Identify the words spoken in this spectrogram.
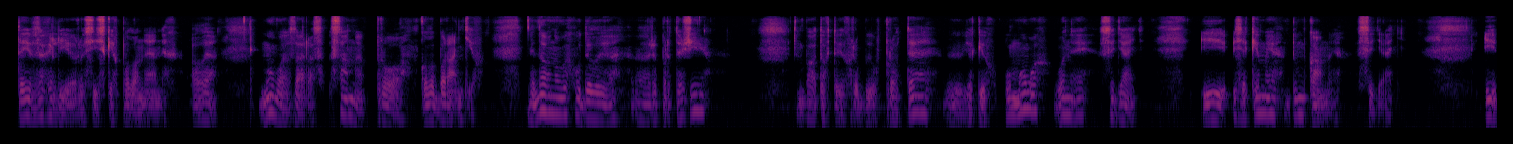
та й взагалі російських полонених. Але мова зараз саме про колаборантів. Недавно виходили е, репортажі, багато хто їх робив про те, в яких умовах вони сидять і з якими думками сидять. І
